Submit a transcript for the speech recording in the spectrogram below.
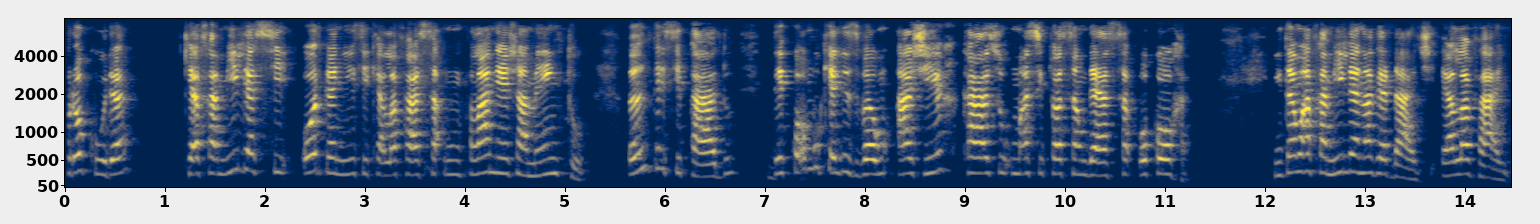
procura que a família se organize, que ela faça um planejamento antecipado de como que eles vão agir caso uma situação dessa ocorra. Então, a família, na verdade, ela vai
